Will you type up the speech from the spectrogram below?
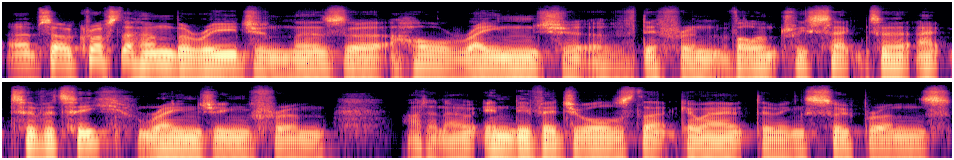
Um, so across the Humber region, there's a whole range of different voluntary sector activity, ranging from I don't know individuals that go out doing soup runs,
